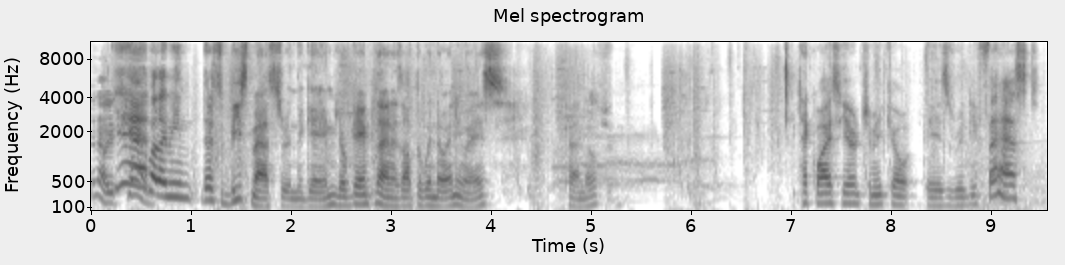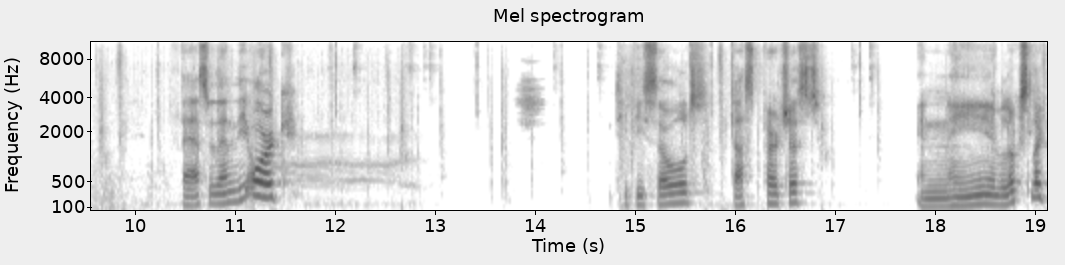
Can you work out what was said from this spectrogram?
You know, you Yeah, can't. but I mean, there's a Beastmaster in the game. Your game plan is out the window anyways. Kind of. Tech-wise here, Chaemiko is really fast. Faster than the Orc. TP sold, dust purchased. And he looks like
